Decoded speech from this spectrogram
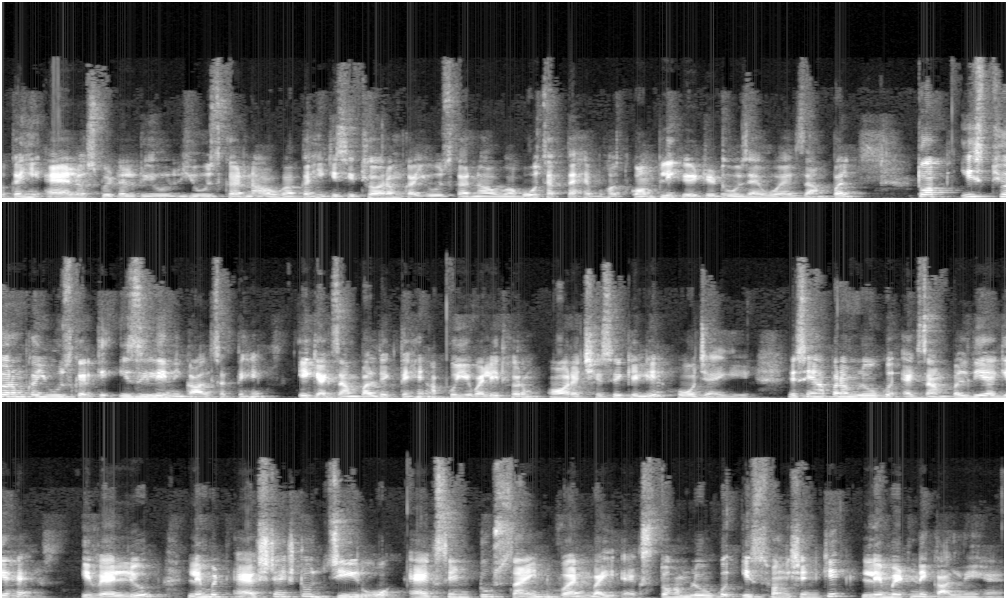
कहीं एल हॉस्पिटल यूज़ करना होगा, कहीं किसी थ्योरम का यूज़ करना होगा, हो सकता है बहुत कॉम्प्लिकेटेड हो जाए वो एग्ज़ाम्पल तो आप इस थ्योरम का यूज़ करके इजीली निकाल सकते हैं। एक एग्ज़ाम्पल देखते हैं, आपको ये वाली थ्योरम और अच्छे से क्लियर हो जाएगी। जैसे यहाँ पर हम लोगों को एग्ज़ाम्पल दिया गया है evaluate limit x tends to zero x into sine one by x तो हम लोगों को इस फ़ंक्शन की लिमिट निकालनी है।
